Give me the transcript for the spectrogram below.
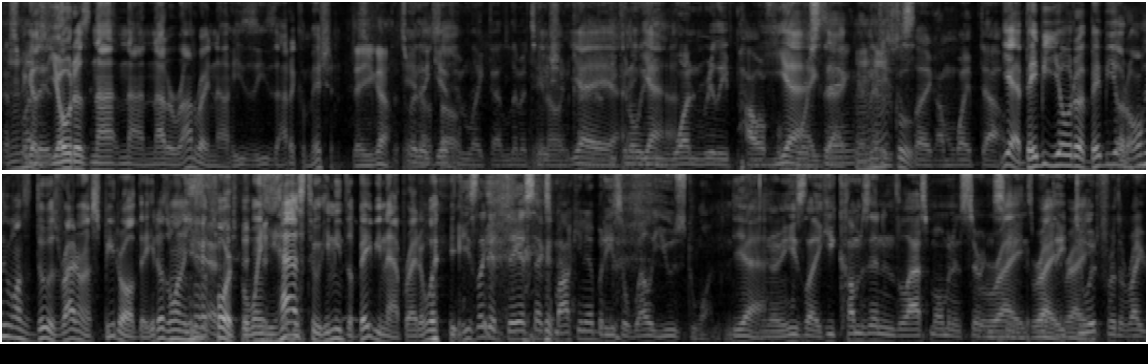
That's why because Yoda's not not not around right now. He's he's out of commission. There you go. That's You why they know, give so- him like that limitation. yeah, kinda. yeah, yeah, He can only yeah. do one really powerful Yeah, force exactly. thing, Mhm. and then he's Cool. just like, I'm wiped out. Yeah, Baby Yoda, Baby Yoda, all he wants to do is ride on a speeder all day. He doesn't want to use the Force, but when he has to, he needs a baby nap right away. He's like a Deus Ex Machina, but he's a well-used one. Yeah. you know, he's like he comes in in the last moment in certain Right, scenes, right, but they right. do it for the right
